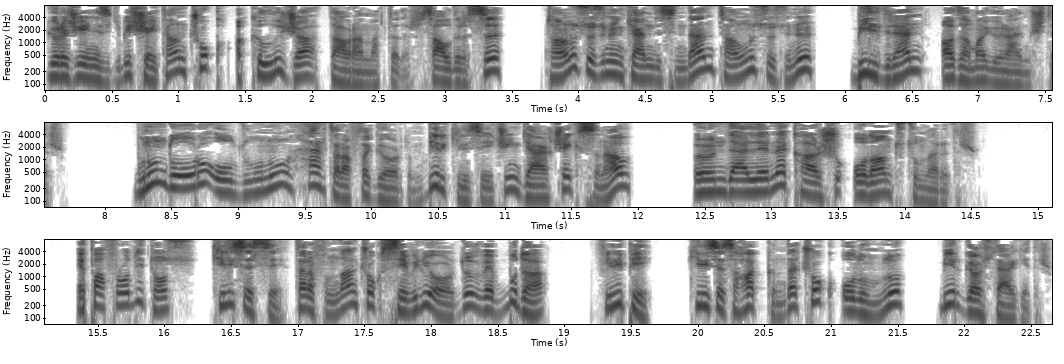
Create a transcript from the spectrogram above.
Göreceğiniz gibi şeytan çok akıllıca davranmaktadır. Saldırısı Tanrı sözünün kendisinden Tanrı sözünü bildiren adama yönelmiştir. Bunun doğru olduğunu her tarafta gördüm. Bir kilise için gerçek sınav önderlerine karşı olan tutumlarıdır. Epafroditos kilisesi tarafından çok seviliyordu ve bu da Filipi kilisesi hakkında çok olumlu bir göstergedir.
